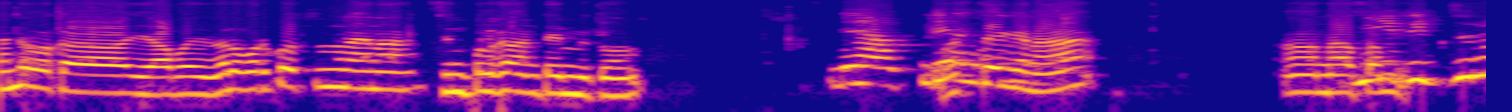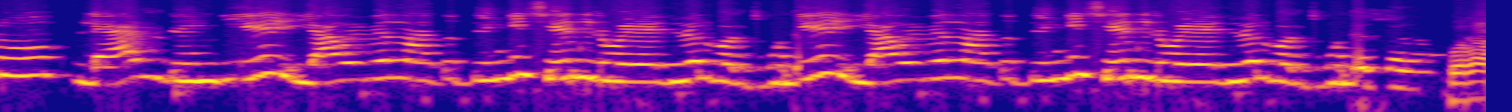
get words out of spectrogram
అంటే ఒక యాభై వేల వరకు వస్తుంది నాయన సింపుల్గా అంటే మీకు. వస్తే గన నా మీరిద్దరు ప్లాన్ దెంగి యాభై వేలు నాతో దెంగి షేర్ ఇరవై ఐదు వేలు పంచుకుంటే యాభై వేలు నాతో దెంగి షేర్ ఇరవై ఐదు వేలు పంచుకుంటే కదా.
